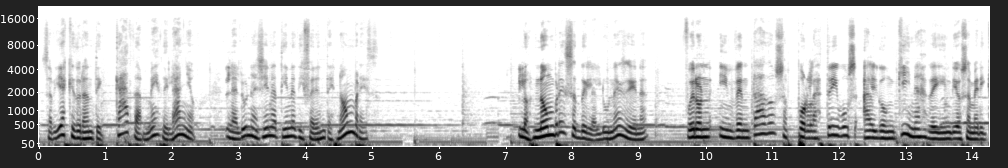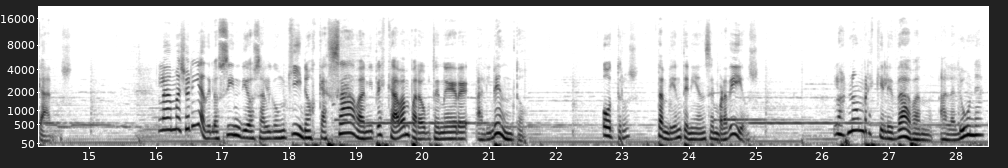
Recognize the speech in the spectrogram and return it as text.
¿Sabías que durante cada mes del año la luna llena tiene diferentes nombres? Los nombres de la luna llena fueron inventados por las tribus algonquinas de indios americanos. La mayoría de los indios algonquinos cazaban y pescaban para obtener alimento. Otros también tenían sembradíos. Los nombres que le daban a la luna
